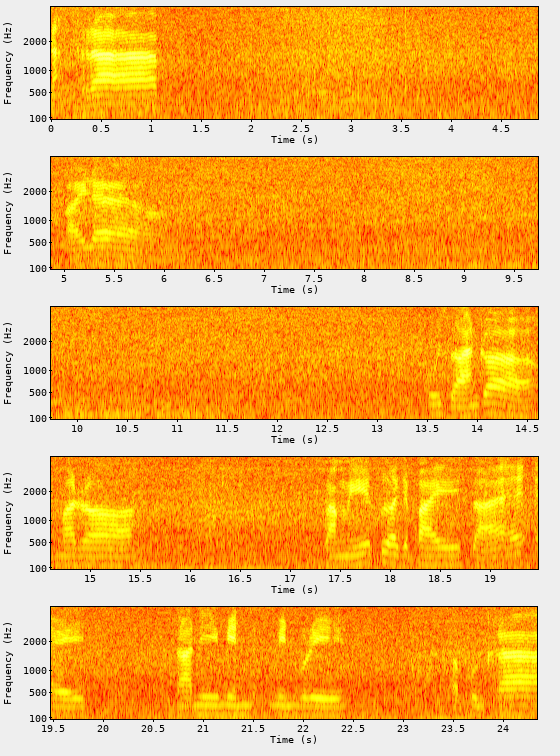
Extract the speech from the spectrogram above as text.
นะครับ ไปแล้วผู้สารก็มารอฝั่งนี้เพื่อจะไปสายไอ สถานีมินมินบุรี ขอบคุณครับ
